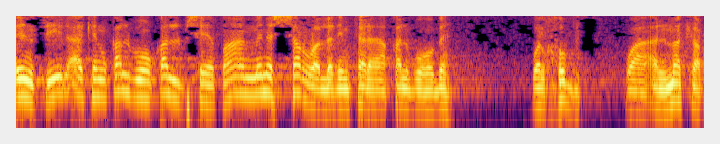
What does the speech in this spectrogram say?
إنسي لكن قلبه قلب شيطان من الشر الذي امتلأ قلبه به والخبث والمكر.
